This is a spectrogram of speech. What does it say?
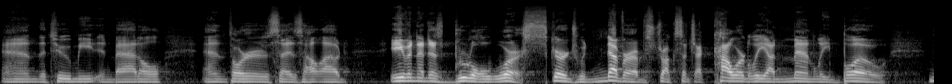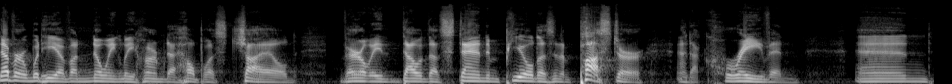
And the two meet in battle. And Thor says out loud, Even at his brutal worst, Skurge would never have struck such a cowardly, unmanly blow. Never would he have unknowingly harmed a helpless child. Verily, thou dost stand impaled as an impostor and a craven. And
